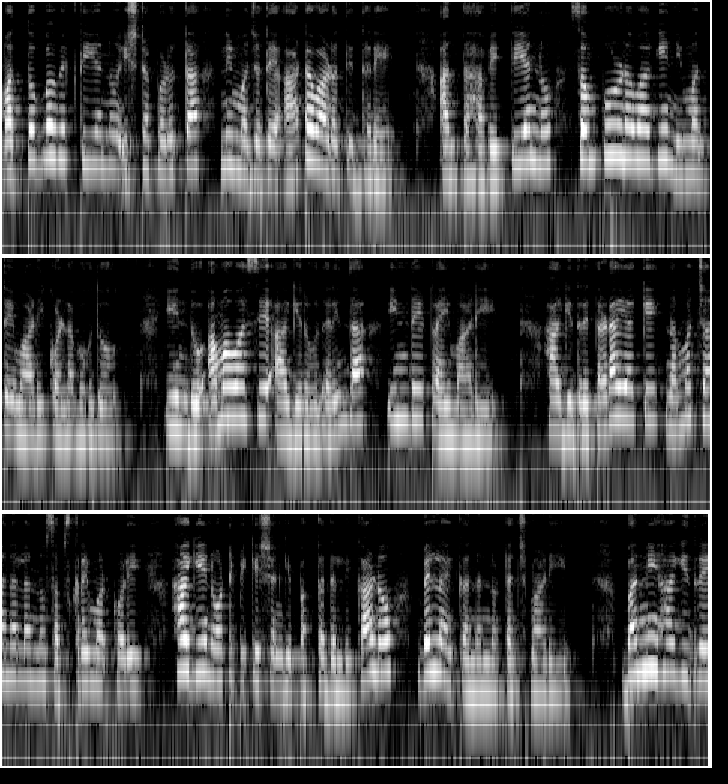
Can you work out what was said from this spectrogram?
ಮತ್ತೊಬ್ಬ ವ್ಯಕ್ತಿಯನ್ನು ಇಷ್ಟಪಡುತ್ತಾ ನಿಮ್ಮ ಜೊತೆ ಆಟವಾಡುತ್ತಿದ್ದರೆ ಅಂತಹ ವ್ಯಕ್ತಿಯನ್ನು ಸಂಪೂರ್ಣವಾಗಿ ನಿಮ್ಮಂತೆ ಮಾಡಿಕೊಳ್ಳಬಹುದು. ಇಂದು ಅಮಾವಾಸ್ಯೆ ಆಗಿರುವುದರಿಂದ ಹಿಂದೆ ಟ್ರೈ ಮಾಡಿ. ಹಾಗಿದ್ರೆ ತಡ ಯಾಕೆ? ನಮ್ಮ ಚಾನಲನ್ನು ಸಬ್ಸ್ಕ್ರೈಬ್ ಮಾಡ್ಕೊಳ್ಳಿ. ಹಾಗೆ ನೋಟಿಫಿಕೇಷನ್ಗೆ ಪಕ್ಕದಲ್ಲಿ ಕಾಣೋ ಬೆಲ್ ಐಕನನ್ನು ಟಚ್ ಮಾಡಿ. ಬನ್ನಿ ಹಾಗಿದ್ರೆ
